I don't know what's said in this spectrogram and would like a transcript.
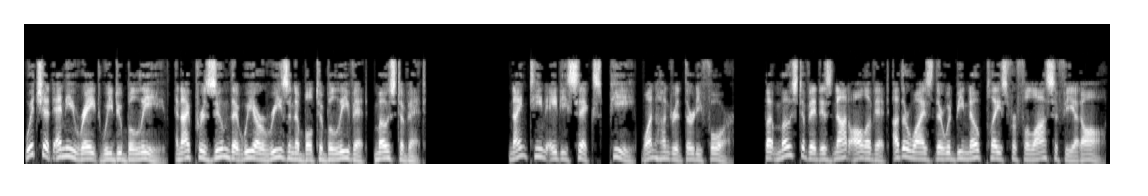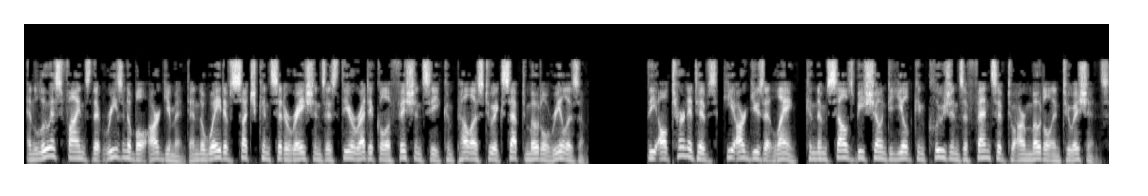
which at any rate we do believe, and I presume that we are reasonable to believe it, most of it." 1986, p. 134. But most of it is not all of it otherwise there would be no place for philosophy at all, and Lewis finds that reasonable argument and the weight of such considerations as theoretical efficiency compel us to accept modal realism. The alternatives, he argues at length, can themselves be shown to yield conclusions offensive to our modal intuitions.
